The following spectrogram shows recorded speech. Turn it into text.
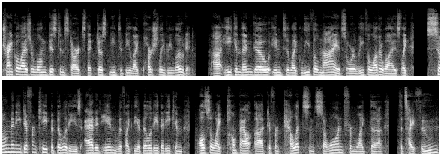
tranquilizer long distance darts that just need to be like partially reloaded. Uh, he can then go into like lethal knives or lethal otherwise. Like so many different capabilities added in with like the ability that he can also like pump out uh, different pellets and so on from like the the typhoon.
